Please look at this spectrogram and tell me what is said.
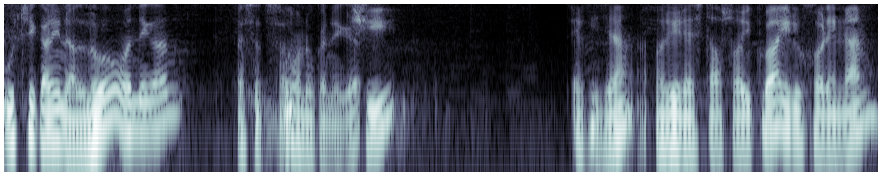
Utxik anin aldu, hendikan? Ez ez zango nukenik, eh? Utxi, egia, hori ere ez da oso oikoa, irujorengan,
